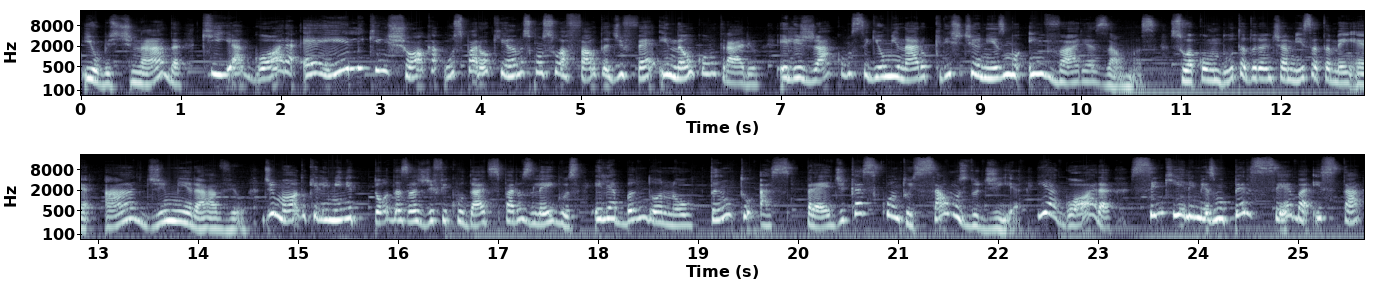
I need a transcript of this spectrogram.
e obstinada, que agora é ele quem choca os paroquianos com sua falta de fé e não o contrário. Ele já conseguiu minar o cristianismo em várias almas. Sua conduta durante a missa também é admirável, de modo que elimine todas as dificuldades para os leigos. Ele abandonou tanto as prédicas quanto os salmos do dia e agora, sem que ele mesmo perceba, está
